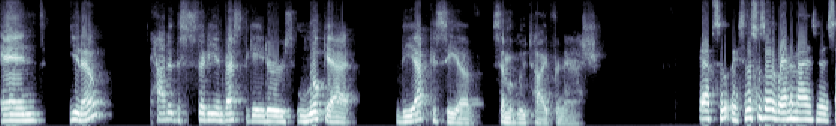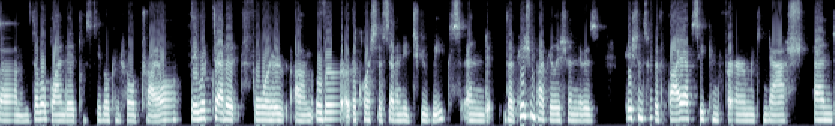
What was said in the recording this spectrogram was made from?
And, you know, how did the study investigators look at the efficacy of semaglutide for NASH? Yeah, absolutely. So this was a randomized, um, double-blinded, placebo-controlled trial. They looked at it for um, over the course of 72 weeks, and the patient population was patients with biopsy-confirmed NASH and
